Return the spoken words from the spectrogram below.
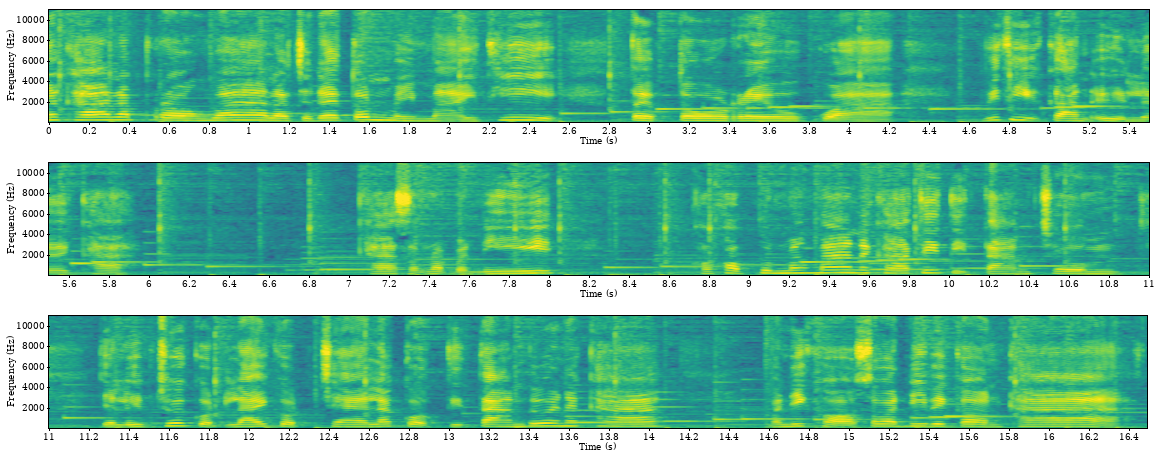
นะคะรับรองว่าเราจะได้ต้นใหม่ ๆ ที่เติบโตเร็วกว่าวิธีการอื่นเลยค่ะ ค่ะสำหรับวันนี้ ขอขอบคุณมากๆนะคะ ที่ติดตามชม อย่าลืมช่วยกดไลค์กดแชร์และกดติดตามด้วยนะคะ วันนี้ขอสวัสดีไปก่อนค่ะ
